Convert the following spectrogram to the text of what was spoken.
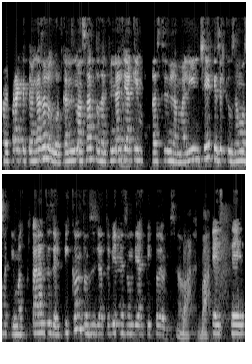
para que te vengas a los volcanes más altos. Al final ya aclimataste en la Malinche, que es el que usamos aclimatar antes del pico, entonces ya te vienes un día al pico de Orizaba. Va, va. Este,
